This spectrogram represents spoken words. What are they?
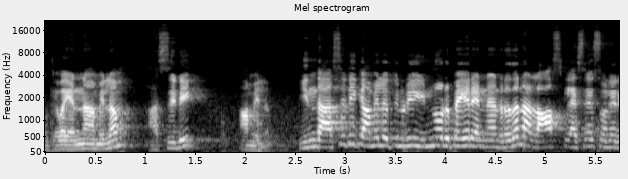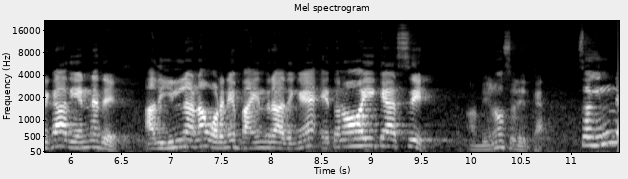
ஓகேவா என்ன அமிலம்? அசிடிக் அமிலம். இந்த அசிடிக் அமிலத்தினுடைய இன்னொரு பெயர் என்னன்றதை நான் லாஸ்ட் கிளாஸ்லேயே சொல்லியிருக்கேன். அது என்னது? அது இல்லைன்னா உடனே பயந்துடாதீங்க. எத்தனாயிக் ஆசிட் அப்படின்னு சொல்லியிருக்கேன். ஸோ இந்த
